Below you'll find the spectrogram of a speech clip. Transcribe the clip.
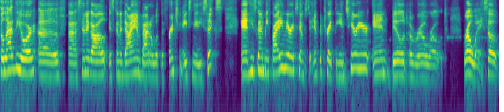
So Lat of uh, Senegal is going to die in battle with the French in 1886, and he's going to be fighting their attempts to infiltrate the interior and build a railroad railway. So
